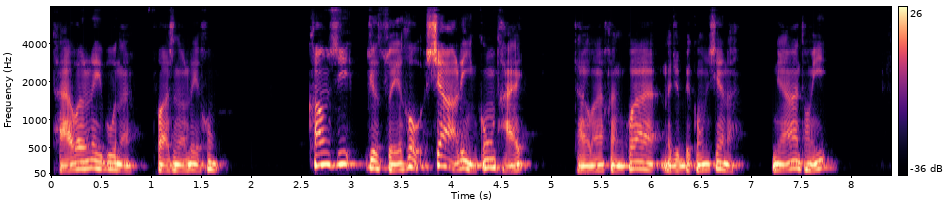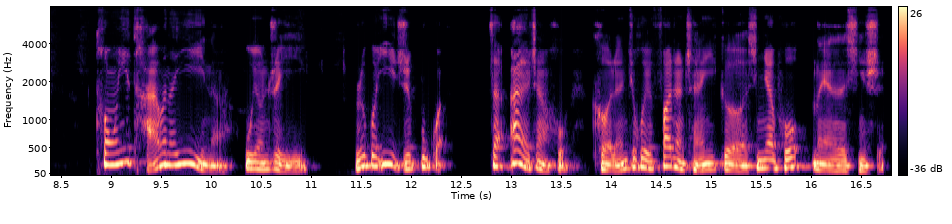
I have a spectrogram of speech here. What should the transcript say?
台湾内部呢发生了内讧，康熙就随后下令攻台，台湾很快那就被攻陷了，两岸统一。统一台湾的意义呢，毋庸置疑。如果一直不管，在二战后可能就会发展成一个新加坡那样的形式。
